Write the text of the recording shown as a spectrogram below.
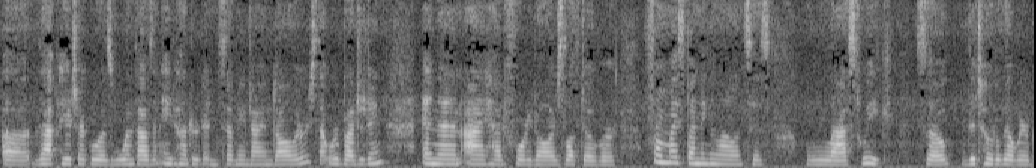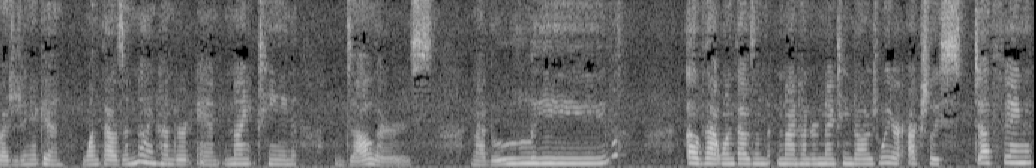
Uh, that paycheck was $1,879 that we're budgeting, and then I had $40 left over from my spending allowances last week. So the total that we're budgeting again, $1,919. And I believe of that $1,919, we are actually stuffing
